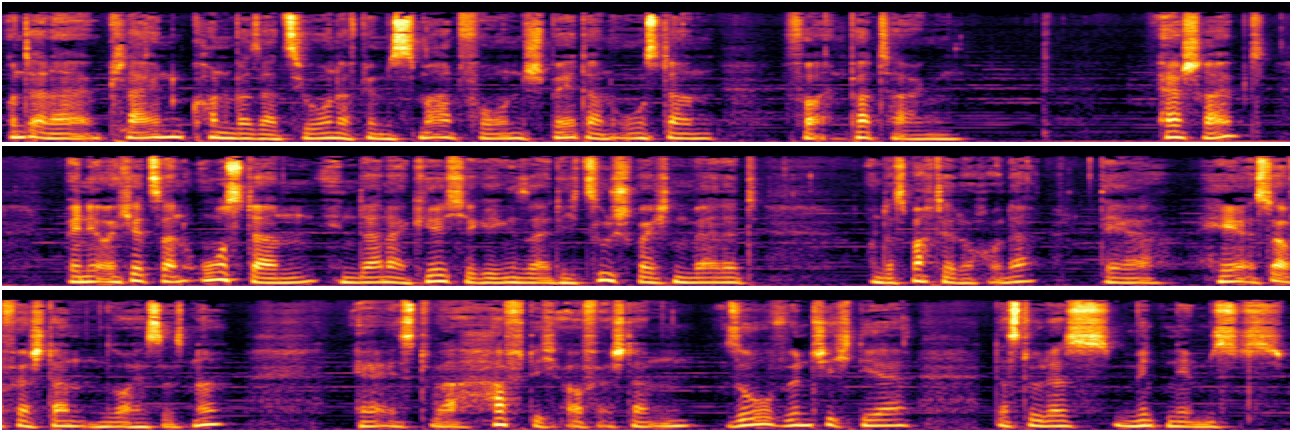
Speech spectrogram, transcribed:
und einer kleinen Konversation auf dem Smartphone später an Ostern vor ein paar Tagen. Er schreibt, wenn ihr euch jetzt an Ostern in deiner Kirche gegenseitig zusprechen werdet, und das macht ihr doch, oder? Der Herr ist auferstanden, so heißt es, ne? Er ist wahrhaftig auferstanden. So wünsche ich dir, dass du das mitnimmst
